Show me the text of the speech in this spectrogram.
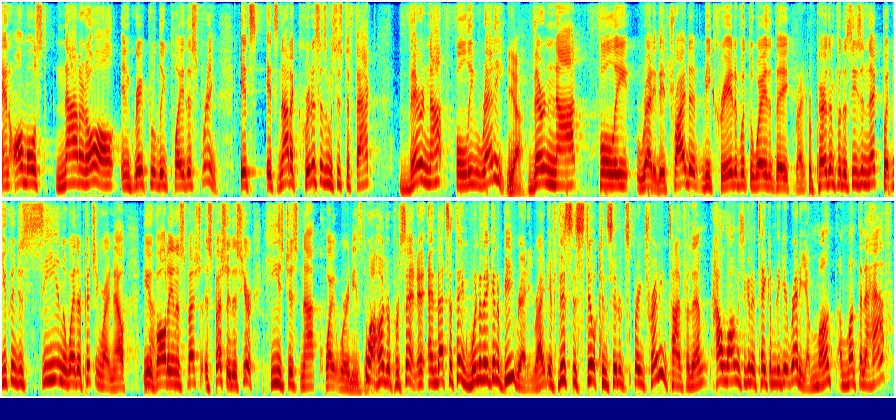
and almost not at all in Grapefruit League play this spring. It's it's not a criticism, it's just a fact. They're not fully ready. Yeah. They're not fully ready. They tried to be creative with the way that they right. prepare them for the season, Nick, but you can just see in the way they're pitching right now, yeah. And especially, especially this year, he's just not quite where he needs to well, be. Well, 100%. And that's the thing. When are they going to be ready, right? If this is still considered spring training time for them, how long is it going to take them to get ready? A month? A month and a half?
